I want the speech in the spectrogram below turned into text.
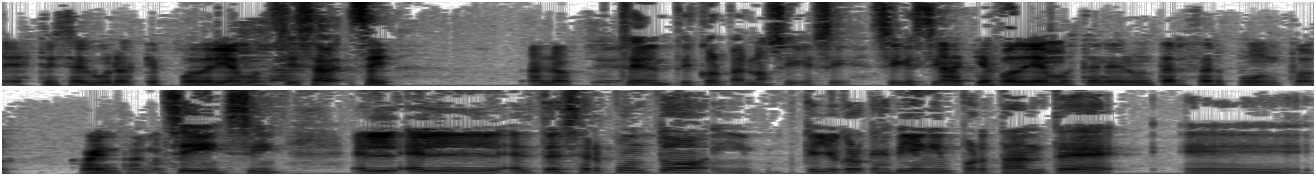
estoy seguro que podríamos... Sí, sí. ¿Aló? Sí, disculpa, no, sigue, sigue, sigue, sigue. Ah, que podríamos tener un tercer punto. Cuéntanos. Sí, sí. El, el, el tercer punto que yo creo que es bien importante eh,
